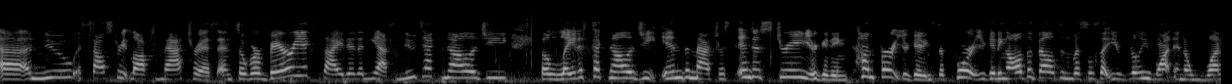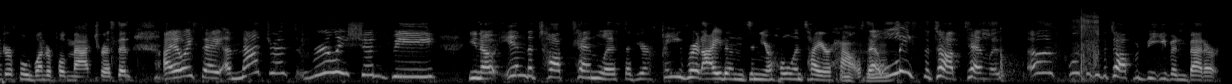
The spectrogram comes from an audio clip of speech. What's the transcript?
uh, a new South Street Loft mattress. And so we're very excited. And yes, new technology, the latest technology in the mattress industry. You're getting comfort, you're getting support, you're getting all the bells and whistles that you really want in a wonderful, wonderful mattress. And I always say a mattress really should be, you know, in the top 10 list of your favorite items in your whole entire house. Mm-hmm. At least the top 10 list. Uh, closer to the top would be even better.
